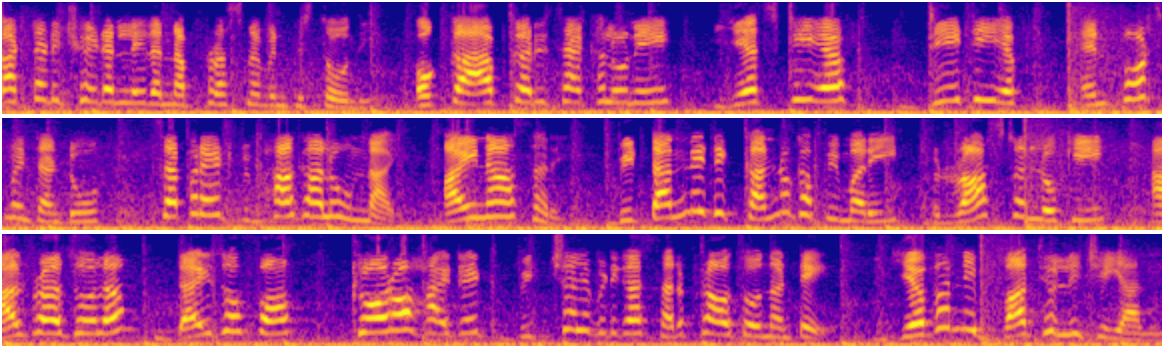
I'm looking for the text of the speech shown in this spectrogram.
కట్టడి చేయడం లేదన్న ప్రశ్న వినిపిస్తోంది. ఒక్క ఆబ్కారీ శాఖలోనే ఎస్టీఎఫ్ డిటిఎఫ్ ఎన్ఫోర్స్మెంట్ అంటూ సెపరేట్ విభాగాలు ఉన్నాయి. అయినా సరే వీటన్నిటి కన్నుగప్పి మరి రాష్ట్రంలోకి ఆల్ఫ్రాజోలం డైజోఫామ్ క్లోరోహైడ్రేట్ విచ్చలవిడిగా సరఫరా అవుతోందంటే ఎవరిని బాధ్యుల్ని చేయాలి?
